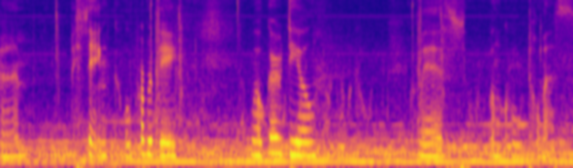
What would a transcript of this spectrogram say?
Um, I think we'll probably we'll go deal with Uncle Thomas.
